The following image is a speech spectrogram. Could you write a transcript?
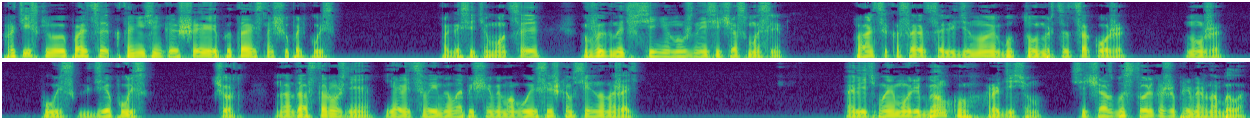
протискиваю пальцы к тонюсенькой шее, пытаясь нащупать пульс. Погасить эмоции, выгнать все ненужные сейчас мысли. Пальцы касаются ледяной, будто у мертвеца кожи. Ну же. Пульс, где пульс? Черт, надо осторожнее, я ведь своими лапищами могу и слишком сильно нажать. А ведь моему ребенку, родись он, сейчас бы столько же примерно было.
